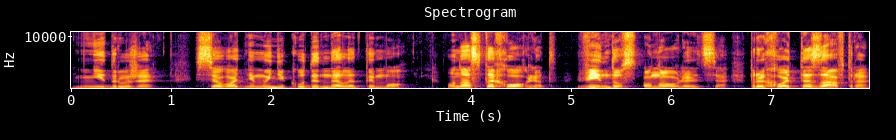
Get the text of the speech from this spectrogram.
ні, друже, сьогодні ми нікуди не летимо. У нас техогляд, Windows оновлюється. Приходьте завтра.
